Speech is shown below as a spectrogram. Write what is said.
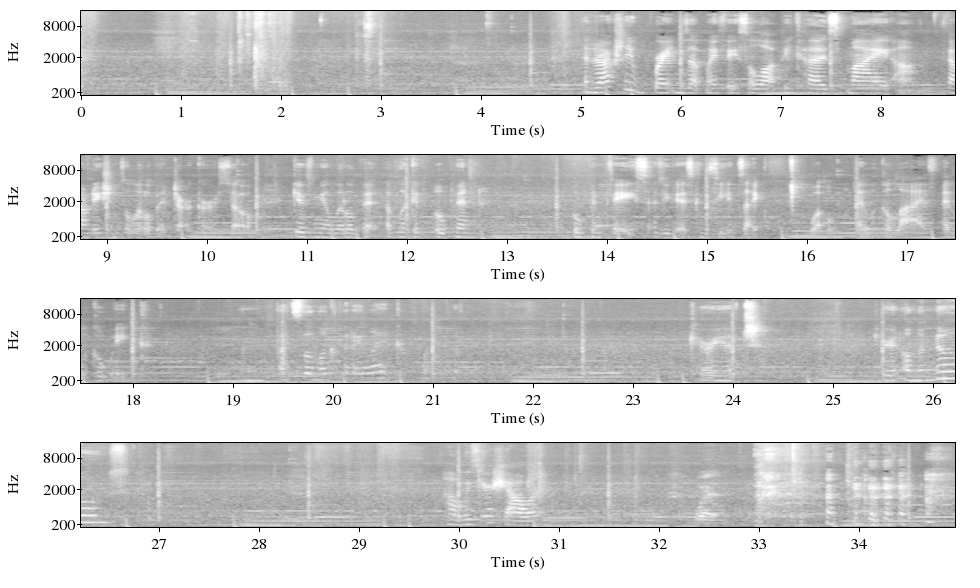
And it actually brightens up my face a lot because my um, foundation's a little bit darker. So gives me a little bit of like an open, open face. As you guys can see, it's like, whoa, I look alive, I look awake. And that's the look that I like. Carry it, carry it on the nose. How was your shower? Wet.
